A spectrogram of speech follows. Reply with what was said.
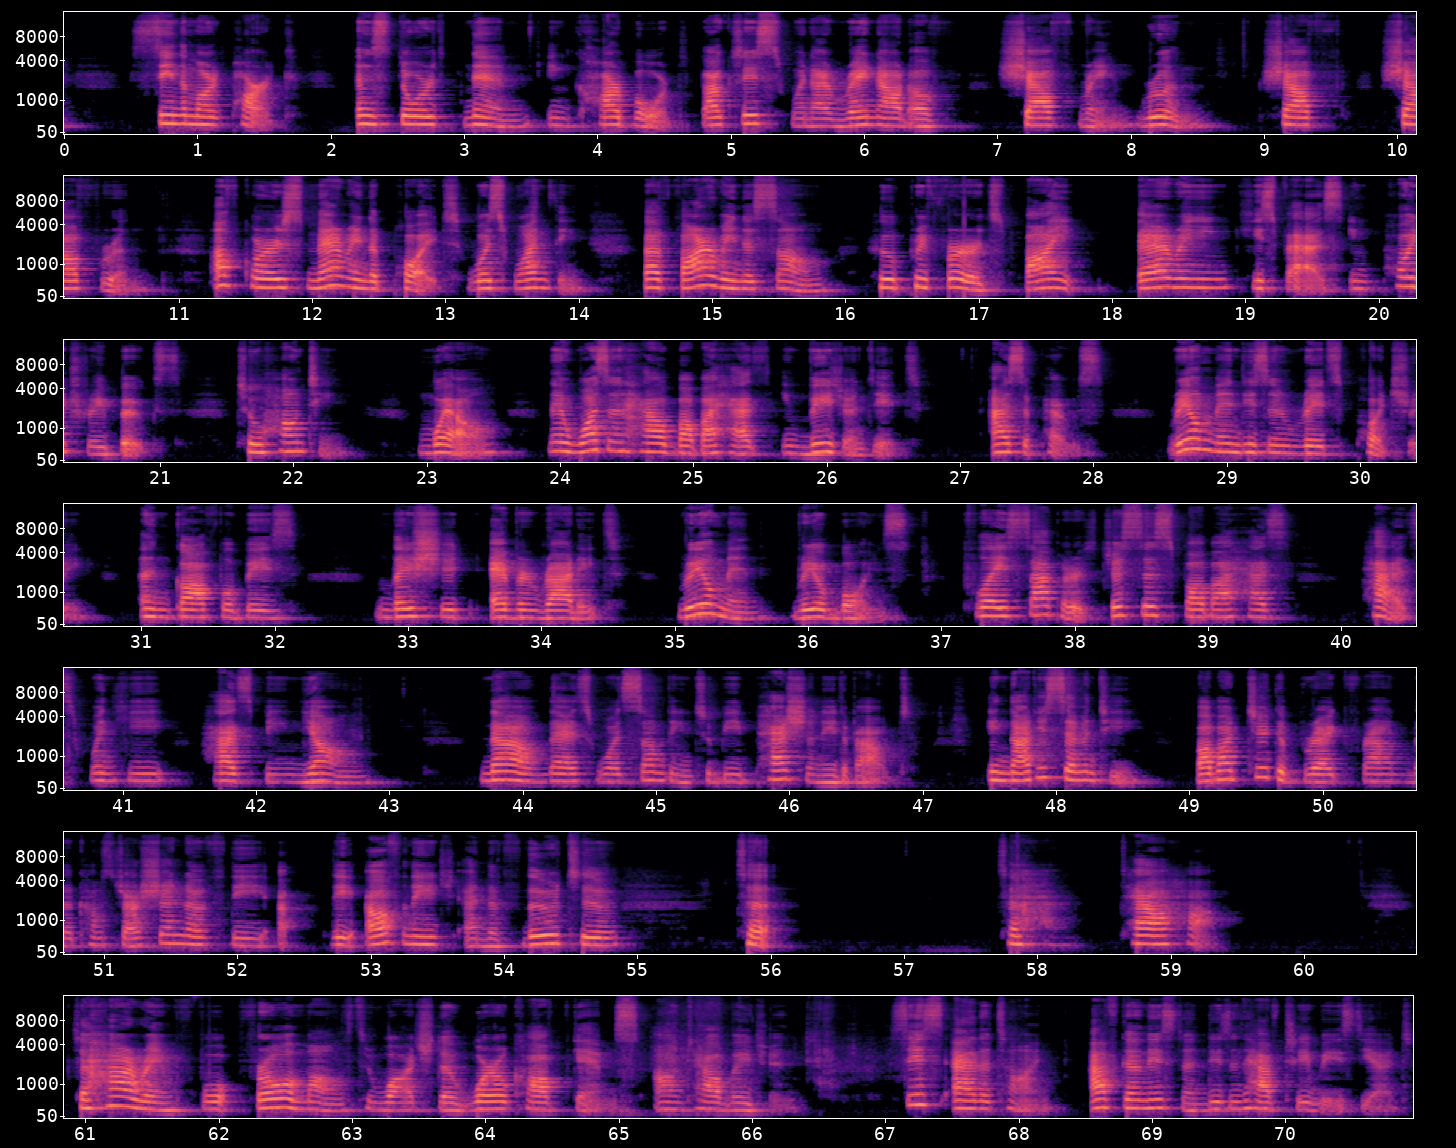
Cinema Park and stored them in cardboard boxes when I ran out of shelf room. Shelf shelf room. Of course, marrying the poet was one thing, but firing the son who preferred buying, burying his face in poetry books to hunting, well, that wasn't how Baba had envisioned it, I suppose. Real men didn't read poetry, and God forbids they should ever write it. Real men, real boys, play soccer just as Baba has had when he has been young. Now that was something to be passionate about. In 1970, Baba took a break from the construction of the the orphanage and flew to to to Tehran to Harim for, for a month to watch the World Cup games on television. Since at the time, Afghanistan didn't have TVs yet.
